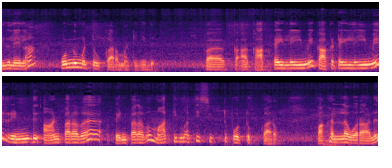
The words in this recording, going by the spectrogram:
இதுலலாம் ஒன்று மட்டும் உட்கார மாட்டேங்குது. இப்போ கா காக்கட்டையிலையுமே காக்கட்டையிலையுமே ரெண்டு ஆண் பறவை பெண் பறவை மாற்றி மாற்றி ஷிஃப்ட் போட்டு உட்காரும். பகலில் ஒரு ஆள்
